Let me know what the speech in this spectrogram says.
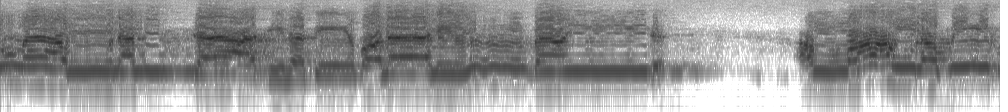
يمارون في الساعة لفي ضلال بعيد. الله لطيف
